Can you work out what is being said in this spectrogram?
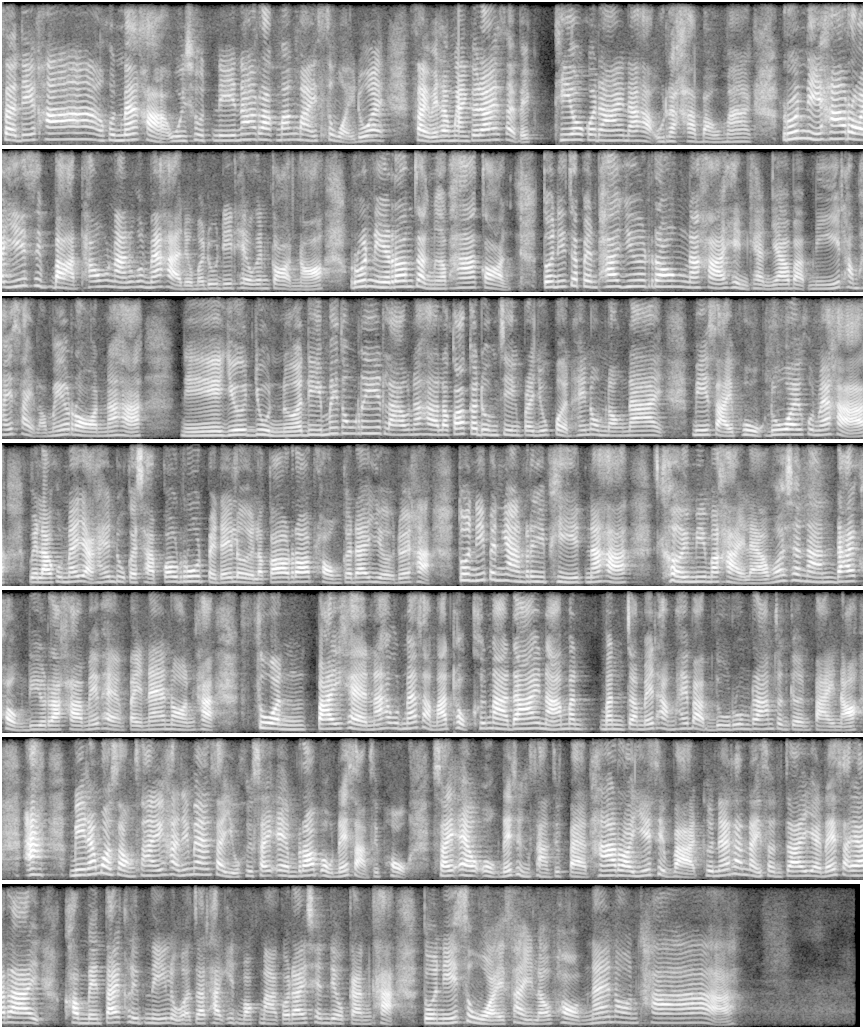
สวัสดีค่ะ คุณแม่ค่ะอุ้ยชุดนี้น่ารักมากมายสวยด้วย ใส่ไปทำงานก็ได้ใส่ไป เที่ยวก็ได้นะคะ อุราคาเบามาก รุ่นนี้ 520 บาทเท่านั้นคุณแม่ค่ะ เดี๋ยวมาดูดีเทลกันก่อนเนาะ รุ่นนี้เริ่มจากเนื้อผ้าก่อน ตัวนี้จะเป็นผ้ายืดร่องนะคะ เห็นแขนยาวแบบนี้ทำให้ใส่แล้วไม่ร้อนนะคะ นี่ยืดหยุ่นเนื้อดีไม่ต้องรีดแล้วนะคะ แล้วก็กระดุมจริงประยุกต์เปิดให้นมน้องได้ มีสายผูกด้วยคุณแม่ค่ะ เวลาคุณแม่อยากให้ดูกระชับก็รูดไปได้เลย แล้วก็รอบท้องก็ได้เยอะด้วยค่ะ ตัวนี้เป็นงานรีพีทนะคะ เคยมีมาขายแล้ว เพราะฉะนั้นได้ของดีราคาไม่แพงไปแน่นอนค่ะ ส่วนปลายแขนนะคะคุณแม่สามารถถกขึ้นมาได้นะ มันมันจะไม่ทำให้แบบดูรุ่มร่ามจนเกินไปเนาะอะมีทั้งหมด 2 ไซส์ค่ะที่แมนใส่อยู่คือไซส์ M รอบอกได้ 36 ไซส์ L อกได้ถึง 38 520 บาท คือแน่ท่านไหนสนใจอยากได้ไซส์อะไร คอมเมนต์ใต้คลิปนี้หรือว่าจะทักอินบ็อกมาก็ได้เช่นเดียวกันค่ะ ตัวนี้สวยใส่แล้วผอมแน่นอนค่ะ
